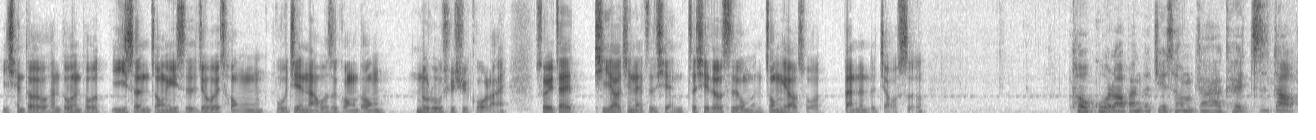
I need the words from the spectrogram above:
以前都有很多很多医生、中医师就会从福建啊，或是广东陆陆续续过来，所以在西药进来之前，这些都是我们中药所担任的角色。透过老板的介绍，我们大家可以知道，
